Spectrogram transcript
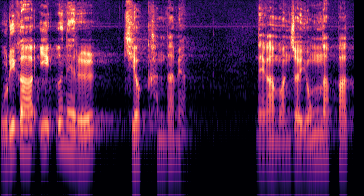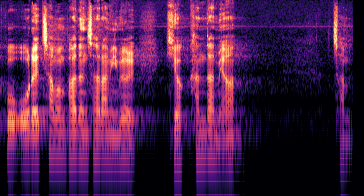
우리가 이 은혜를 기억한다면, 내가 먼저 용납받고 오래 참음 받은 사람임을 기억한다면, 참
